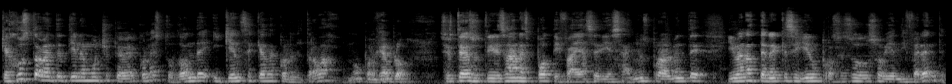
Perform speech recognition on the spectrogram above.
que justamente tiene mucho que ver con esto, dónde y quién se queda con el trabajo, ¿no? Por ejemplo, si ustedes utilizaban Spotify hace 10 años, probablemente iban a tener que seguir un proceso de uso bien diferente.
